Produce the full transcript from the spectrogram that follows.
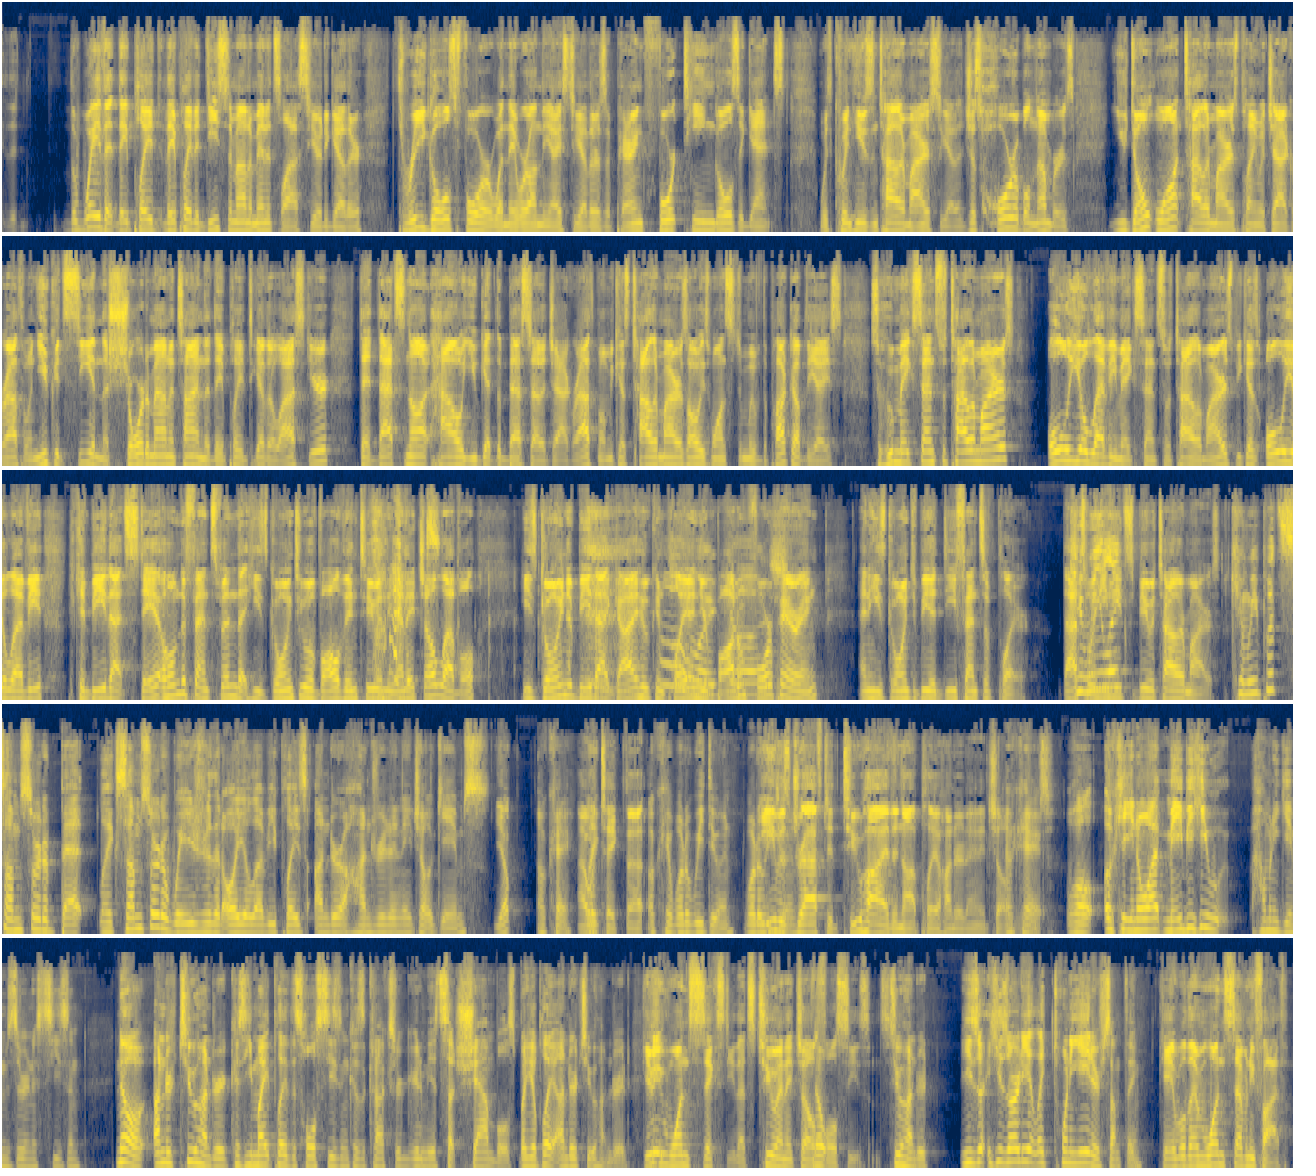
the way that they played they played a decent amount of minutes last year together. Three goals for when they were on the ice together as a pairing, 14 goals against with Quinn Hughes and Tyler Myers together. Just horrible numbers. You don't want Tyler Myers playing with Jack Rathbone. You could see in the short amount of time that they played together last year that that's not how you get the best out of Jack Rathbone because Tyler Myers always wants to move the puck up the ice. So who makes sense with Tyler Myers? Olli Juolevi makes sense with Tyler Myers because Olli Juolevi can be that stay at home defenseman that he's going to evolve into in the NHL level. He's going to be that guy who can oh play Oh in your bottom gosh. four pairing, and he's going to be a defensive player. That's Can what he like- needs to be with Tyler Myers. Can we put some sort of bet, like some sort of wager that Olli Juolevi plays under 100 NHL games? Yep. Okay. I would take that. Okay, what are we doing? What are we He was drafted too high to not play 100 NHL Okay. games. Well, okay, you know what? Maybe he. How many games are in a season? No, under 200 because he might play this whole season because the Canucks are going to be at such shambles. But he'll play under 200. Give me 160. That's two NHL Nope. full seasons. 200. He's he's already at like 28 or something. Okay, well then 175.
